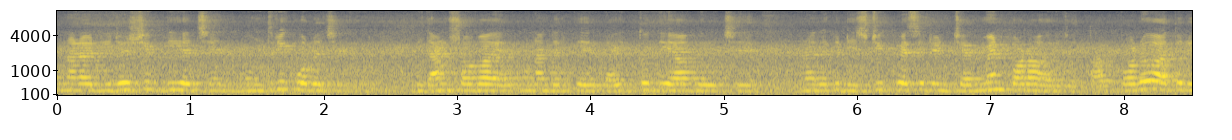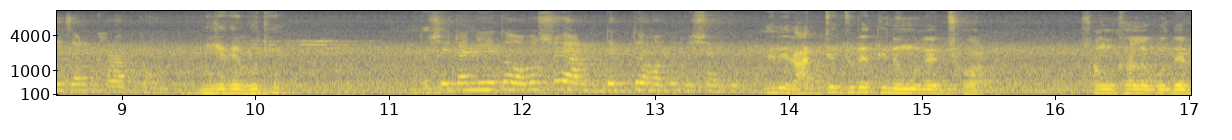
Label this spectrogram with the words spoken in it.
ওনারা লিডারশিপ দিয়েছেন মন্ত্রী করেছে বিধানসভায় ওনাদেরকে দায়িত্ব দেওয়া হয়েছে ওনাদেরকে ডিস্ট্রিক্ট প্রেসিডেন্ট চেয়ারম্যান করা হয়েছে তারপরেও এত রেজাল্ট খারাপ কেন? নিজেদের বুথে? সেটা নিয়ে তো অবশ্যই আর দেখতে হবে বিষয়গুলো। দিদি রাজ্য জুড়ে তৃণমূলের ঝড় সংখ্যালঘুদের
